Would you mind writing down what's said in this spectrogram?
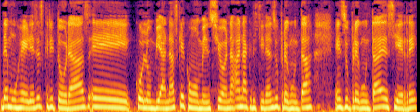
de mujeres escritoras eh, colombianas que, como menciona Ana Cristina en su pregunta, en su pregunta de cierre,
